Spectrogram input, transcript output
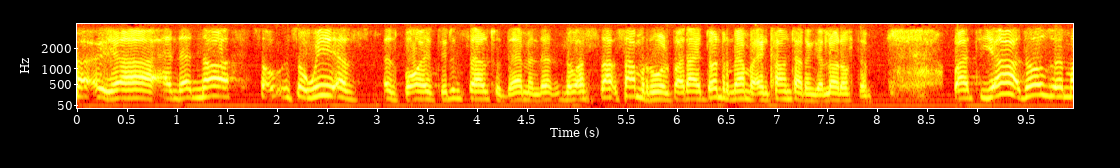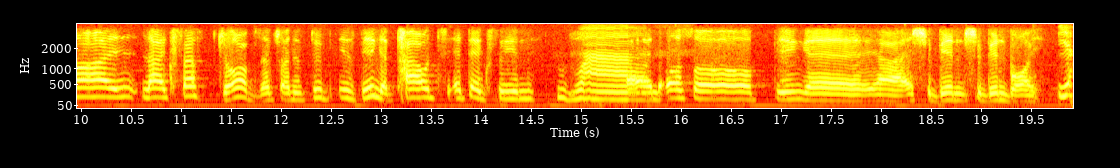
Uh, yeah, and then no, so so we as as boys didn't sell to them, and then there was some, some rule, but I don't remember encountering a lot of them. But yeah, those were my like first jobs actually. Is being a tout, a taxi, wow and also being a, a shebeen shebeen boy. yeah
